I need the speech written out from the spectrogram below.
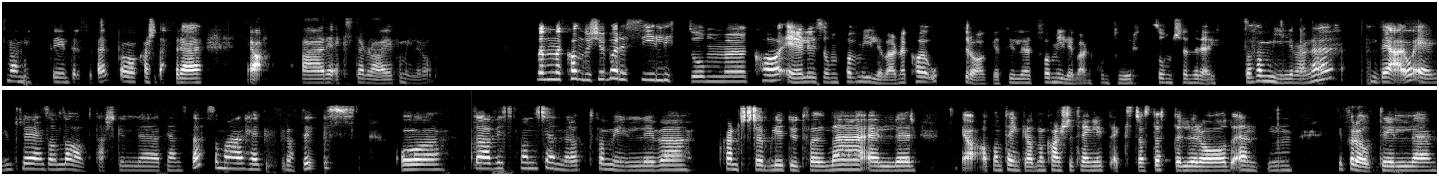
som er mitt interessefelt, og kanskje derfor jeg ja, er ekstra glad i familieråd. Men kan du ikke bare si litt om hva er liksom familievernet? Hva er oppdraget til et familievernkontor sånn generelt? Så familievernet det er jo egentlig en sånn lavterskeltjeneste som er helt gratis. Og hvis man kjenner at familielivet kanskje blitt utfordrende, eller ja, at man tenker at man kanskje trenger litt ekstra støtte eller råd, enten i forhold til eh,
